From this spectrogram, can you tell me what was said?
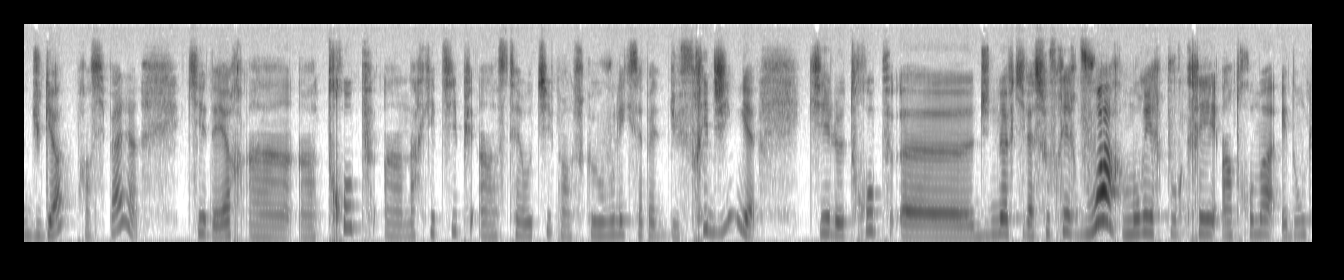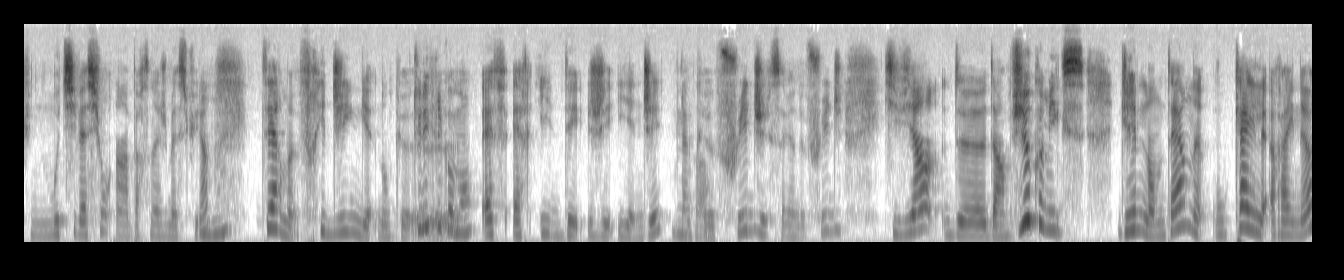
du gars principal, qui est d'ailleurs un, trope, un archétype, un stéréotype, hein, ce que vous voulez, qui s'appelle du fridging, qui est le trope euh, d'une meuf qui va souffrir, voire mourir pour créer un trauma et donc une motivation à un personnage masculin. Mhm. Terme fridging, donc euh, Tu l'écris comment F-R-I-D-G-I-N-G, donc euh, fridge, ça vient de fridge, qui vient de- d'un vieux comics Green Lantern où Kyle Reiner,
